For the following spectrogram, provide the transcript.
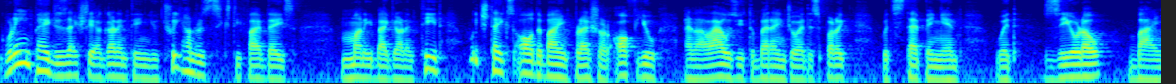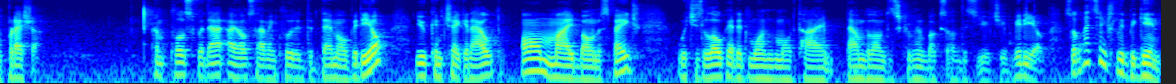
Green Pages actually are guaranteeing you 365 days money back guaranteed, which takes all the buying pressure off you and allows you to better enjoy this product with stepping in with zero buying pressure. And plus with that, I also have included the demo video. You can check it out on my bonus page, which is located one more time down below in the description box of this YouTube video. So let's actually begin.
